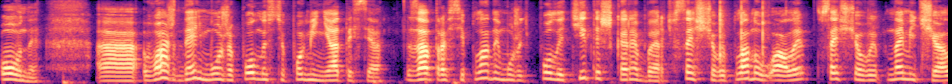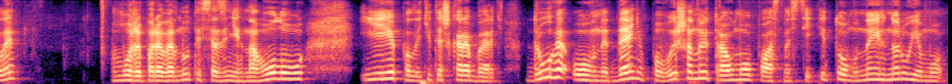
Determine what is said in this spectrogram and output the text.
Овни, ваш день може повністю помінятися. Завтра всі плани можуть полетіти шкереберть. Все, що ви планували, все, що ви намічали, може перевернутися з ніг на голову і полетіти шкереберть. Друге, овни, день повишеної травмоопасності. І тому не ігноруємо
